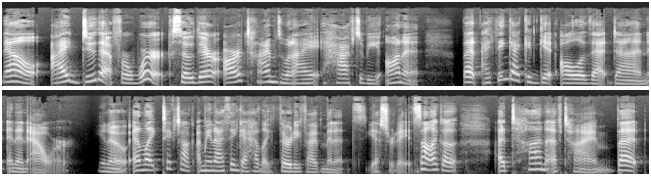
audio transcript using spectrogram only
Now I do that for work. So there are times when I have to be on it, but I think I could get all of that done in an hour, you know, and like TikTok, I mean, I think I had like 35 minutes yesterday. It's not like a, a ton of time, but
